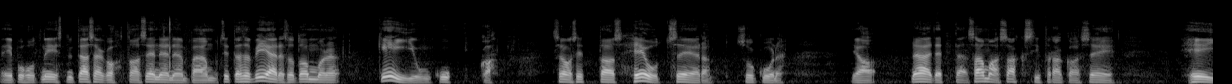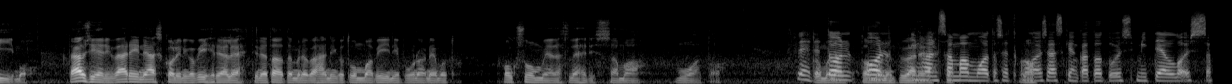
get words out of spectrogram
Ei puhut niistä nyt tässä kohtaa sen enempää, mutta sitten tässä vieressä on tommonen keijun kukka. Se on sitten taas Heutseera sukune. Ja näet, että sama saksifrakasee heimo. Täysin eri väri, äsken oli niin vihreä lehti, tämä on tämmöinen vähän niin tumma viinipunainen, mutta onko sun mielestä lehdissä samaa muotoa? Lehdet tommonen, on, tommonen on ihan samanmuotoiset kuin no. noissa äsken katsotuissa mitelloissa.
